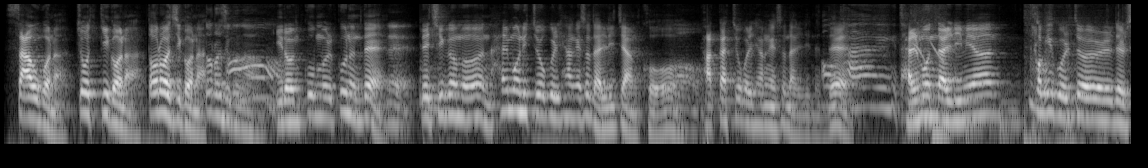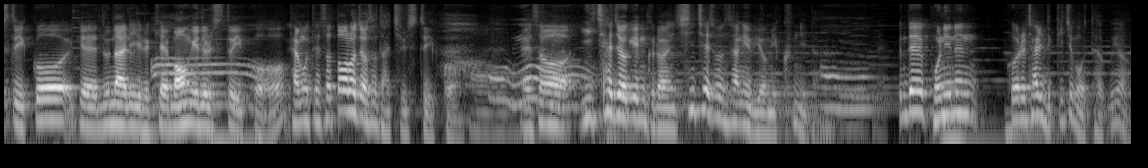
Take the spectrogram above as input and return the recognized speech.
싸우거나 쫓기거나 떨어지거나 떨어지거나. 어. 이런 꿈을 꾸는데 네. 근데 지금은 할머니 쪽을 향해서 날리지 않고 어. 바깥쪽을 향해서 어, 날리는데 다행이다. 잘못 날리면 턱이 골절 될 수도 있고 이렇게 눈알이 이렇게 어. 멍이 들 수도 있고 잘못해서 떨어져서 다칠 수도 있고 어, 그래서. 2차적인 그런 신체 손상의 위험이 큽니다. 어. 근데 본인은 그거를 잘 느끼지 못하고요.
